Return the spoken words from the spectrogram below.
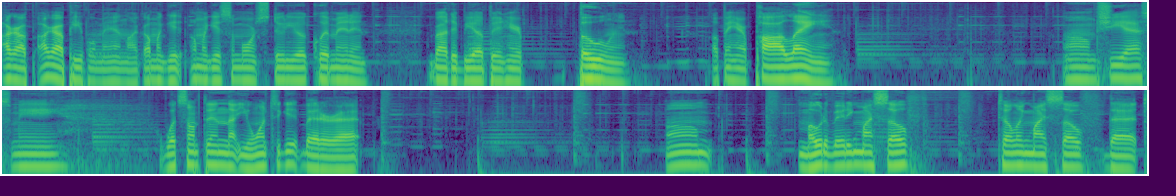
I got I got people, man. Like I'm gonna get I'm gonna get some more studio equipment and about to be up in here booling, up in here parlaying. Um, she asked me, "What's something that you want to get better at?" Um, motivating myself, telling myself that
